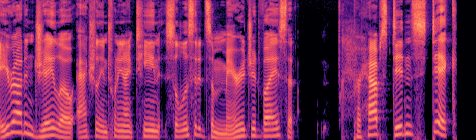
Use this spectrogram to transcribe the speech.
A Rod and J Lo actually in 2019 solicited some marriage advice that perhaps didn't stick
